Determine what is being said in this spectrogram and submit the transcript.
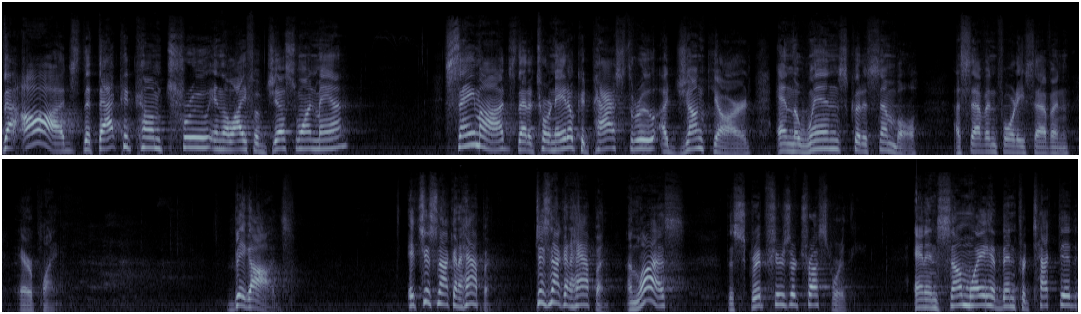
the odds that that could come true in the life of just one man, same odds that a tornado could pass through a junkyard and the winds could assemble a 747 airplane big odds. It's just not going to happen. Just not going to happen unless the scriptures are trustworthy and in some way have been protected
